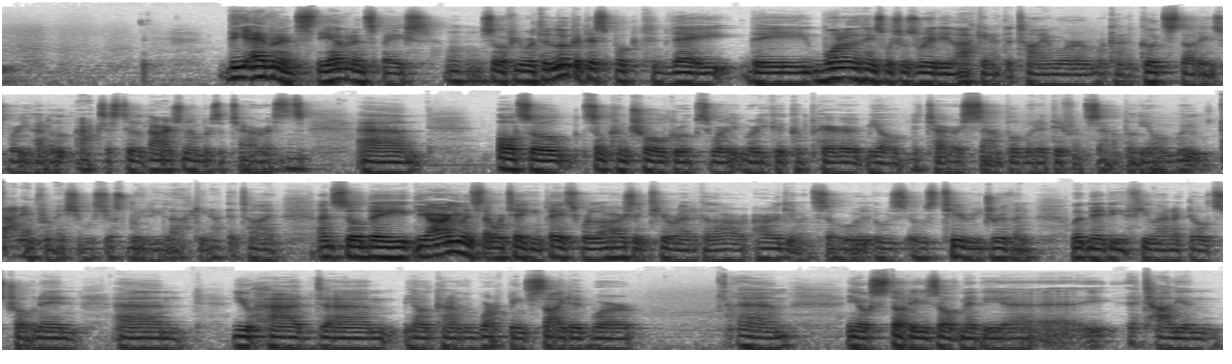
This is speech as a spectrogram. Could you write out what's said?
the evidence, the evidence base. Mm-hmm. So if you were to look at this book today, the one of the things which was really lacking at the time were, were kind of good studies where you had access to large numbers of terrorists. Mm-hmm. Um, also some control groups where, where you could compare you know the terrorist sample with a different sample you know we, that information was just really lacking at the time and so the the arguments that were taking place were largely theoretical ar- arguments so it was it was theory driven with maybe a few anecdotes thrown in um, you had um, you know kind of the work being cited were um, you know studies of maybe uh, Italian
